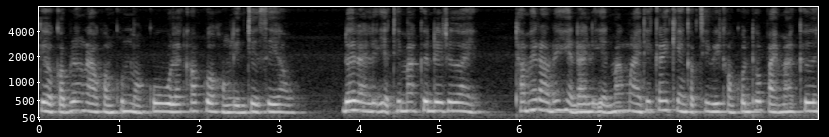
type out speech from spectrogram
เกี่ยวกับเรื่องราวของคุณหมอกูและครอบครัวของหลินจือเซียว ด้วยรายละเอียดที่มากขึ้นเรื่อยๆทำให้เราได้เห็นรายละเอียดมากมายที่ใกล้เคียงกับชีวิตของคนทั่วไปมากขึ้น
